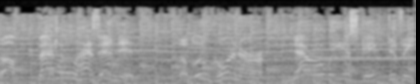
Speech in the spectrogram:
The battle has ended. The blue corner narrowly escaped defeat.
